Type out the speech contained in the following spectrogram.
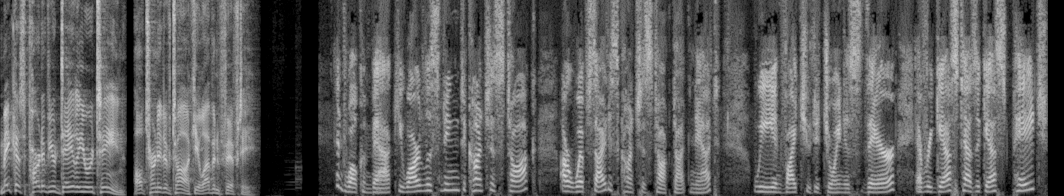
Make us part of your daily routine. Alternative Talk 1150. And welcome back. You are listening to Conscious Talk. Our website is conscioustalk.net. We invite you to join us there. Every guest has a guest page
